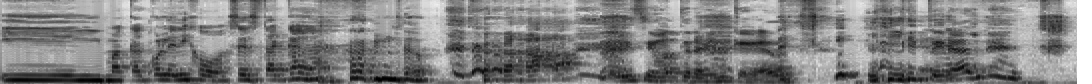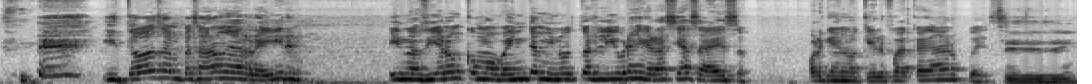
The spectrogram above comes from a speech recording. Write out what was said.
Y Macaco le dijo, se está cagando. Ese vato era bien cagado. Literal. Y todos empezaron a reír. Y nos dieron como 20 minutos libres gracias a eso. Porque en lo que él fue a cagar, pues Sí, sí, sí.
